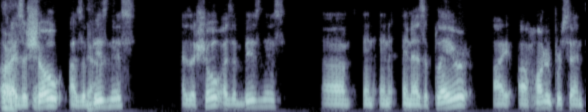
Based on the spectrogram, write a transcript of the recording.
All but right. as a show, as a yeah. business, as a show, as a business, um, and and and as a player, I a hundred percent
